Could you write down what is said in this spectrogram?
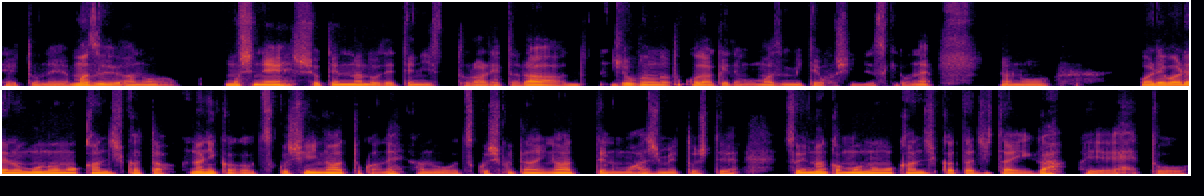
えっ、とね、まず、あの、もしね、書店などで手に取られたら、序文のとこだけでもまず見てほしいんですけどね、あの、我々のものの感じ方、何かが美しいなとかね、あの美しくないなっていうのもはじめとして、そういうなんかものの感じ方自体が、えーと、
